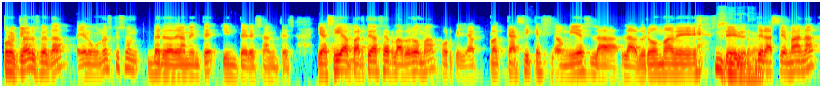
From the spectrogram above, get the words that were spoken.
Porque claro, es verdad, hay algunos que son verdaderamente interesantes. Y así, aparte de hacer la broma, porque ya casi que Xiaomi es la, la broma de, Sí, de- la semana,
